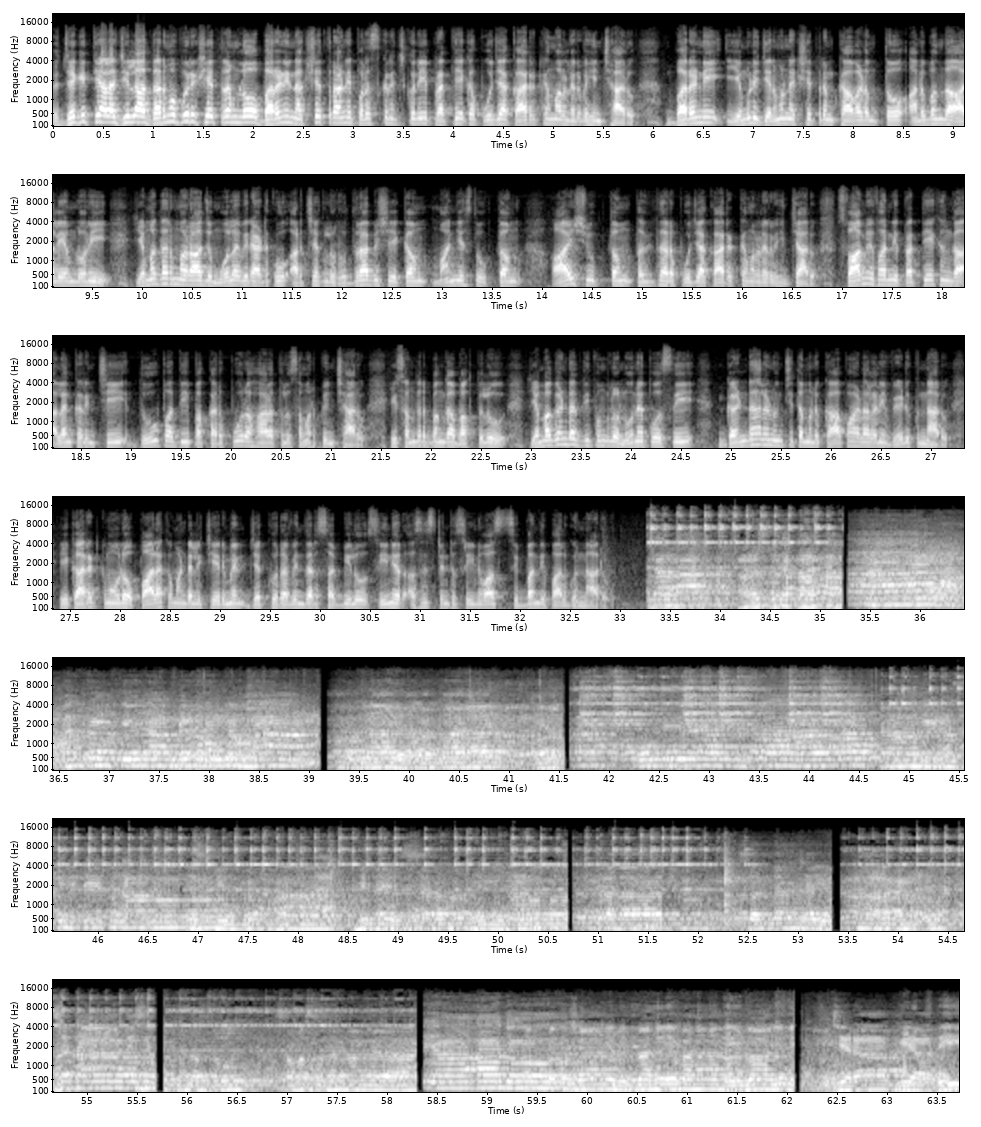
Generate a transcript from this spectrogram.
జగిత్యాల జిల్లా ధర్మపురి క్షేత్రంలో భరణి నక్షత్రాన్ని పురస్కరించుకుని ప్రత్యేక పూజా కార్యక్రమాలు నిర్వహించారు. భరణి యముడి జన్మ నక్షత్రం కావడంతో అనుబంధ ఆలయంలోని యమధర్మరాజు మూల విరాటకు అర్చకులు రుద్రాభిషేకం మాన్యసూక్తం ఆయుషూక్తం తదితర పూజా కార్యక్రమాలు నిర్వహించారు. స్వామివారిని ప్రత్యేకంగా అలంకరించి ధూపదీప కర్పూర హారతులు సమర్పించారు. ఈ సందర్భంగా భక్తులు యమగండ దీపంలో నూనె పోసి గండాల నుంచి తమను కాపాడాలని వేడుకున్నారు. ఈ కార్యక్రమంలో పాలక మండలి చైర్మన్ జక్కు రవీంద్ర సురేందర్ సభ్యులు సీనియర్ అసిస్టెంట్ శ్రీనివాస్ సిబ్బంది పాల్గొన్నారు. సదా సమస్త ధర్మంగా महादेवाय जरा व्याधि।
